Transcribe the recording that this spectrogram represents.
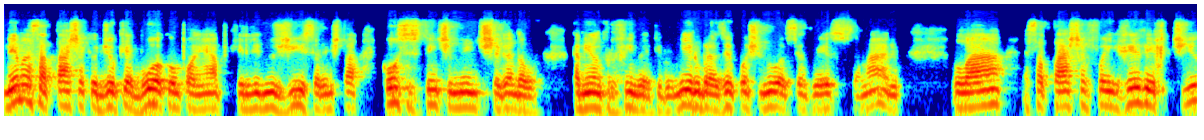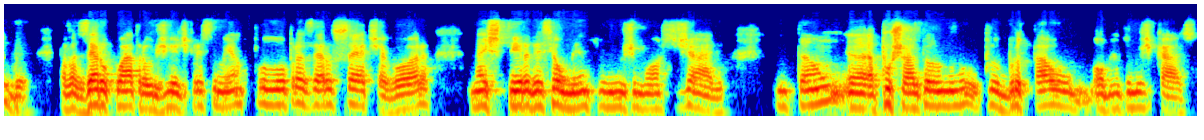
mesmo essa taxa que eu digo que é boa acompanhar, porque ele nos diz se a gente está consistentemente chegando ao, caminhando para o fim da epidemia, no Brasil continua sendo esse o cenário, lá essa taxa foi revertida estava 0,4 ao dia de crescimento, pulou para 0,7 agora, na esteira desse aumento do número de mortes diário. Então, é, puxado pelo, pelo brutal aumento do número de casos.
